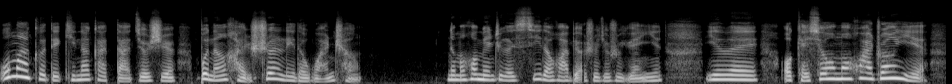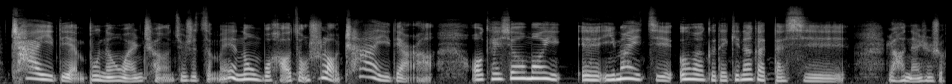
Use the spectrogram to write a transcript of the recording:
うまくできなかった就是不能很顺利的完成。那么后面这个西的话表示就是原因，因为 OK，小猫化妆也差一点不能完成，就是怎么也弄不好，总是老差一点啊。OK，小猫一呃一まいちうまくできなかったし。然后男生说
